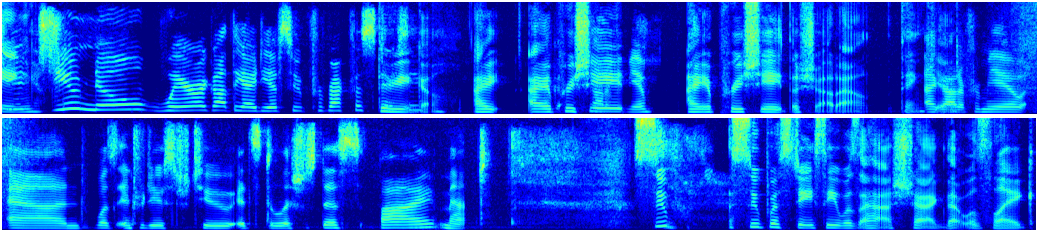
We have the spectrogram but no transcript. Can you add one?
You, thing. do you know where I got the idea of soup for breakfast? There you go. I I appreciate you. I appreciate the shout out. Thank I you. I got it from you and was introduced to its deliciousness by Matt. Soup Soup with Stacy was a hashtag that was like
